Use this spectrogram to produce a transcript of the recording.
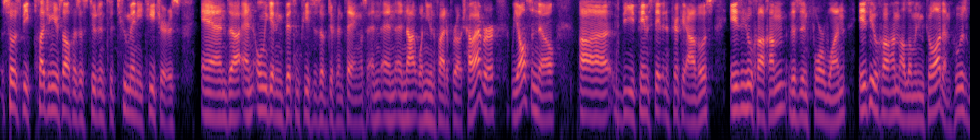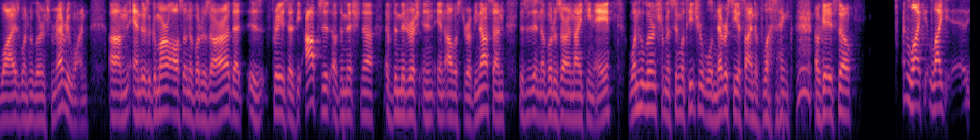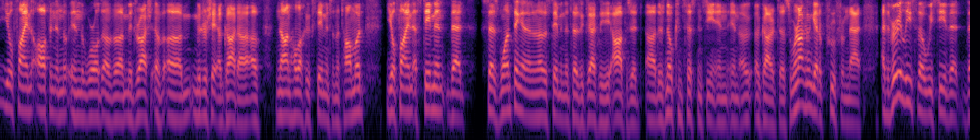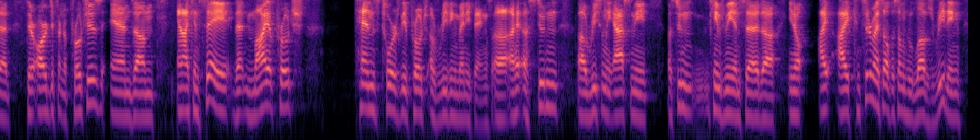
so to speak, pledging yourself as a student to too many teachers and uh, and only getting bits and pieces of different things and, and, and not one unified approach. However, we also know uh, the famous statement in Pirkei Avos, Ezihu Chacham, this is in 4.1, Ezihu Chacham Halomim Mikol Adam, who is wise, one who learns from everyone. Um, and there's a Gemara also in Avodah Zarah that is phrased as the opposite of the Mishnah, of the Midrash in, in Avos Rabbi Nassan. This is in Avodah Zarah 19a. One who learns from a single teacher will never see a sign of blessing. okay, so like like you'll find often in the in the world of uh, midrash of uh, midrash agada of non halachic statements in the Talmud, you'll find a statement that says one thing and another statement that says exactly the opposite. Uh, there's no consistency in in agada, so we're not going to get a proof from that. At the very least, though, we see that that there are different approaches, and um, and I can say that my approach tends towards the approach of reading many things. Uh, a student uh, recently asked me. A student came to me and said, uh, "You know, I, I consider myself as someone who loves reading,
